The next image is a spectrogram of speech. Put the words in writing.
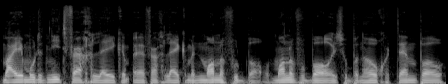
Maar je moet het niet vergelijken, eh, vergelijken met mannenvoetbal. Mannenvoetbal is op een hoger tempo.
